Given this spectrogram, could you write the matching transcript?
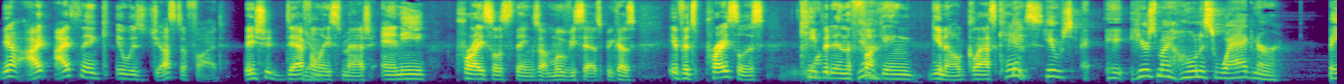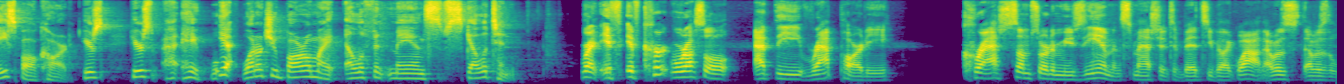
Yeah, I, I think it was justified. They should definitely smash any priceless things on movie sets because if it's priceless, keep it in the Yeah. fucking, you know, glass case. Here's hey, here's my Honus Wagner baseball card. Here's here's uh, hey, w- Yeah. why don't you borrow my Elephant Man's skeleton? Right. If if Kurt Russell at the rap party crashed some sort of museum and smashed it to bits, you'd be like, wow, that was that was a,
